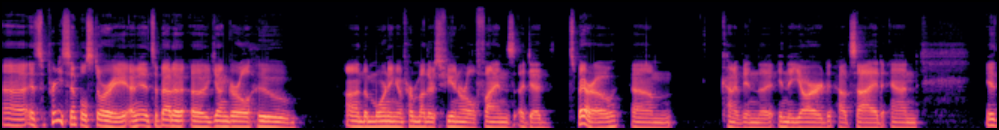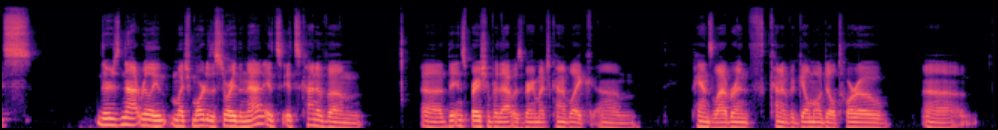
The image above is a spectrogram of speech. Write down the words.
uh, it's a pretty simple story. I mean, it's about a, a, young girl who, on the morning of her mother's funeral, finds a dead sparrow, um, kind of in the in the yard outside, and it's there's not really much more to the story than that. It's it's kind of um, uh, the inspiration for that was very much kind of like um, Pan's Labyrinth, kind of a Guillermo del Toro uh,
